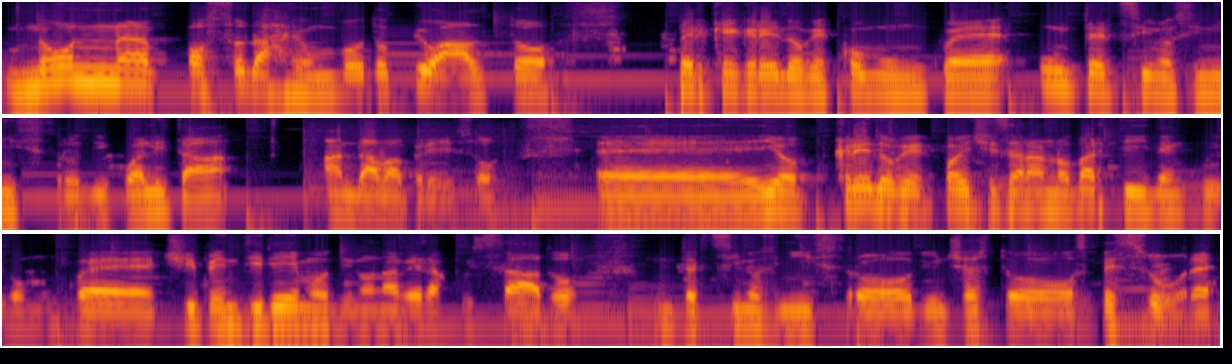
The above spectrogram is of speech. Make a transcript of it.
non posso dare un voto più alto perché credo che comunque un terzino sinistro di qualità andava preso. Eh, io credo che poi ci saranno partite in cui comunque ci pentiremo di non aver acquistato un terzino sinistro di un certo spessore,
